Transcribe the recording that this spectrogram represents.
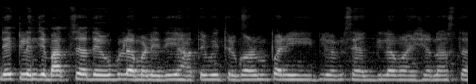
দেখলেন যে বাচ্চাদের ওগুলা মানে দিয়ে হাতের ভিতরে গরম পানি দিলাম, স্যাক দিলাম, আইসা নাস্তা,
